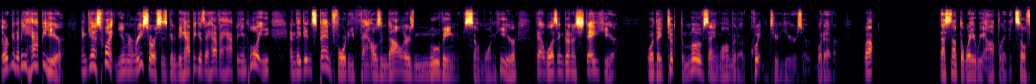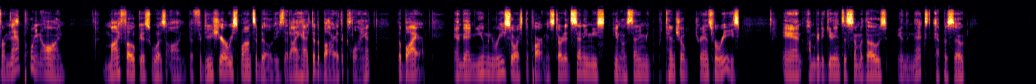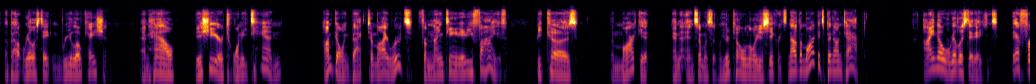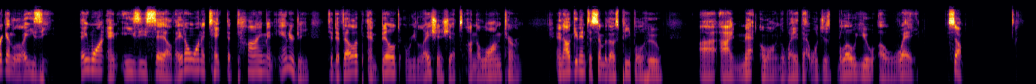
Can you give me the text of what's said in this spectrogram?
They're going to be happy here. And guess what? Human resources is going to be happy because they have a happy employee and they didn't spend $40,000 moving someone here that wasn't going to stay here. Or they took the move saying, well, I'm going to quit in two years or whatever. Well, that's not the way we operated. So from that point on, my focus was on the fiduciary responsibilities that I had to the buyer, the client, the buyer. And then human resource department started sending me, you know, sending me potential transferees. And I'm going to get into some of those in the next episode about real estate and relocation and how this year, 2010, I'm going back to my roots from 1985 because the market, and, and someone says, well, you're telling all your secrets. Now, the market's been untapped. I know real estate agents, they're friggin' lazy. They want an easy sale. They don't want to take the time and energy to develop and build relationships on the long term. And I'll get into some of those people who uh, I met along the way that will just blow you away. So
